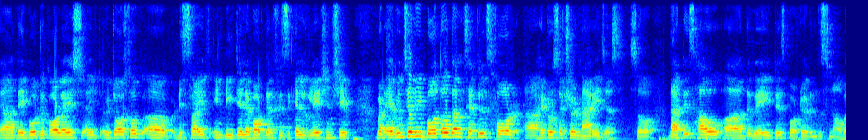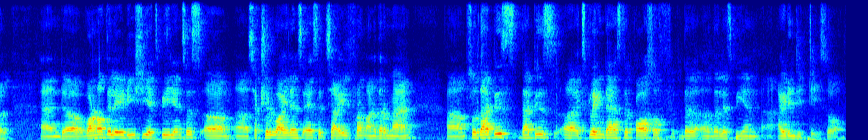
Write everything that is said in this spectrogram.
they go to college. It, it also uh, describes in detail about their physical relationship. But eventually, both of them settles for uh, heterosexual marriages. So that is how uh, the way it is portrayed in this novel. And uh, one of the ladies, she experiences um, uh, sexual violence as a child from another man. Um, so that is that is uh, explained as the cause of the uh, the lesbian identity. So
